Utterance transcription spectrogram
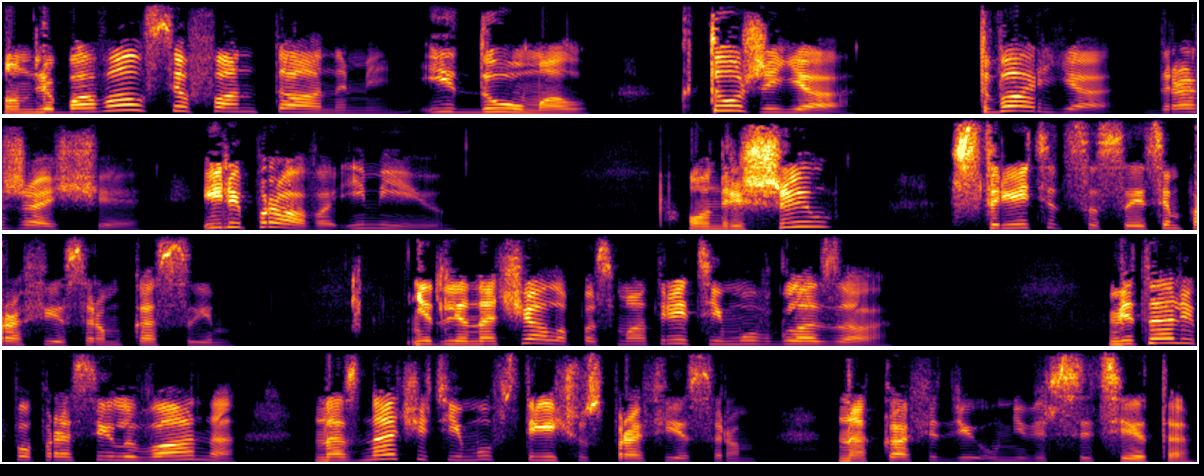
Он любовался фонтанами и думал, кто же я? Тварь я, дрожащая, или право имею? Он решил встретиться с этим профессором Косым и для начала посмотреть ему в глаза. Виталий попросил Ивана назначить ему встречу с профессором на кафедре университета.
